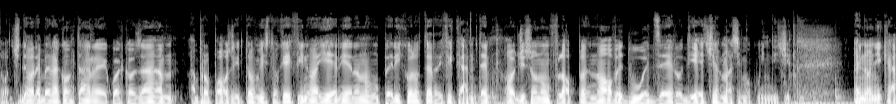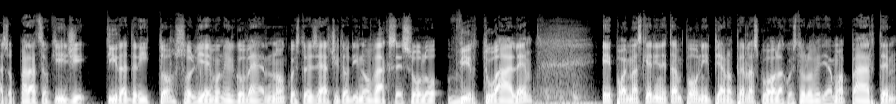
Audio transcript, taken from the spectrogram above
insomma, ci dovrebbe raccontare qualcosa mm, a proposito, visto che fino a ieri erano un pericolo terrificante. Oggi sono un flop, 9, 2, 0, 10, al massimo 15. In ogni caso, Palazzo Chigi tira dritto, sollievo nel governo, questo esercito di Novax è solo virtuale e poi mascherine e tamponi, il piano per la scuola, questo lo vediamo a parte,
